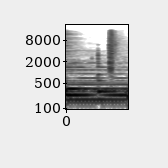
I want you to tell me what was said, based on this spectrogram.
you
